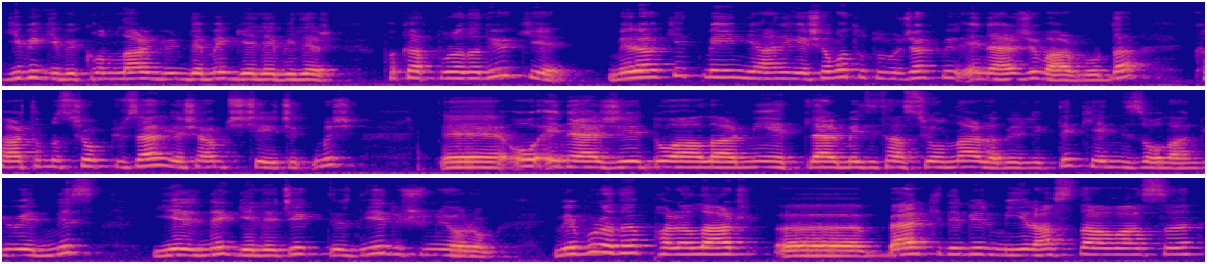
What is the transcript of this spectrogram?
gibi gibi konular gündeme gelebilir. Fakat burada diyor ki merak etmeyin yani yaşama tutunacak bir enerji var burada. Kartımız çok güzel, yaşam çiçeği çıkmış. Ee, o enerji, dualar, niyetler, meditasyonlarla birlikte kendinize olan güveniniz yerine gelecektir diye düşünüyorum. Ve burada paralar, e, belki de bir miras davası,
